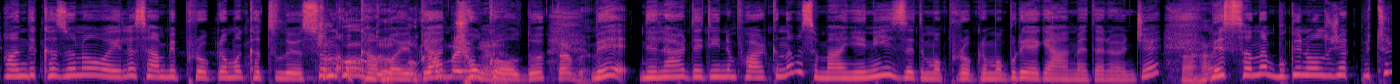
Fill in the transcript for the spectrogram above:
Hande Kazanova ile sen bir programa katılıyorsun. Çok oldu. Okan Bayülgen. Okan Çok Bayülgen. oldu. Tabii. Ve neler dediğinin farkında mısın? Ben yeni izledim o programı buraya gelmeden önce. Aha. Ve sana bugün olacak bütün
